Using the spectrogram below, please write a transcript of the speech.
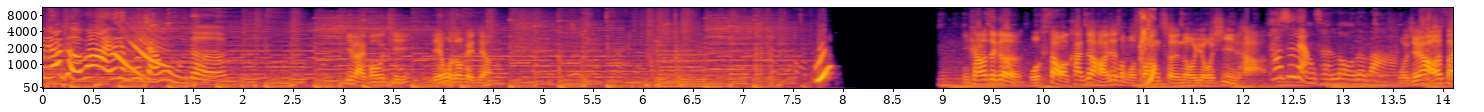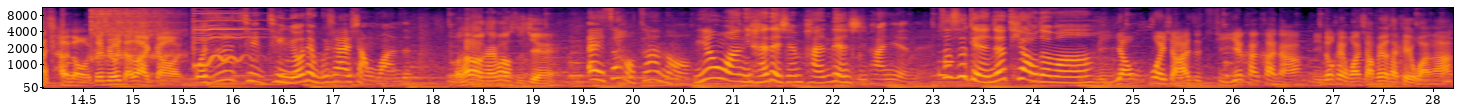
比较可怕，有点不讲武德。一百公斤，连我都可以跳。你看到这个，我上网看，这好像叫什么双层楼游戏塔？它是两层楼的吧？我觉得好像三层楼，我觉得比我想象还高哎。我只是挺挺有点不太想玩的。哦，它有开放时间哎。哎，这好赞哦！你要玩，你还得先攀练习攀岩呢。这是给人家跳的吗？你要为小孩子体验看看啊，你都可以玩，小朋友才可以玩啊。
